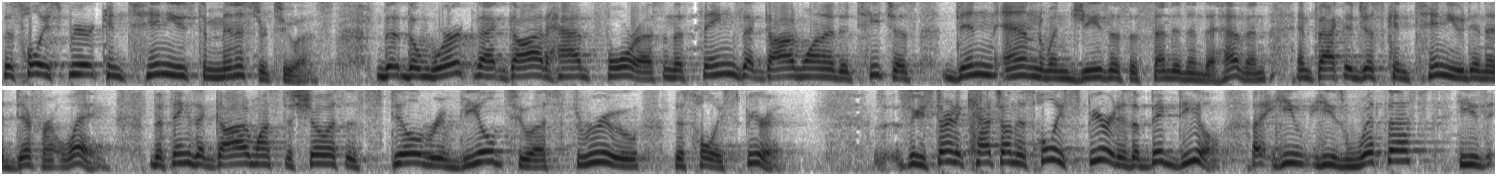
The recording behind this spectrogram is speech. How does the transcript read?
This Holy Spirit continues to minister to us. The, the work that God had for us and the things that God wanted to teach us didn't end when Jesus ascended into heaven. In fact, it just continued in a different different way. The things that God wants to show us is still revealed to us through this Holy Spirit. So you're starting to catch on this Holy Spirit is a big deal. Uh, he, he's with us. He's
